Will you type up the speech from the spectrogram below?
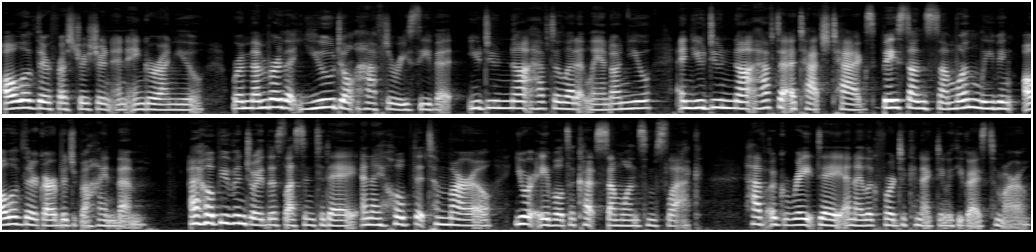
all of their frustration and anger on you, remember that you don't have to receive it. You do not have to let it land on you, and you do not have to attach tags based on someone leaving all of their garbage behind them. I hope you've enjoyed this lesson today, and I hope that tomorrow you're able to cut someone some slack. Have a great day, and I look forward to connecting with you guys tomorrow.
